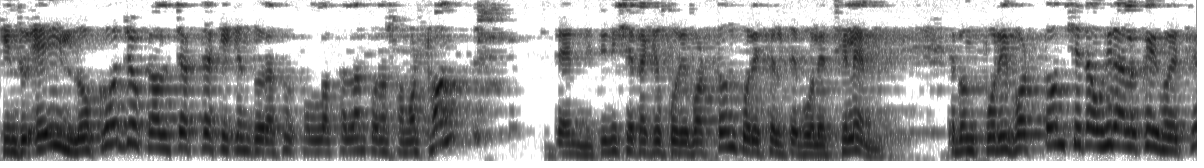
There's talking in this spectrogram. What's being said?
কিন্তু এই লোকজ কালচারটাকে কিন্তু রাসুল সাল্লাহ সাল্লাম কোনো সমর্থন দেননি। তিনি সেটাকে পরিবর্তন করে ফেলতে বলেছিলেন। এবং পরিবর্তন সেটা ওহির আলোকেই হয়েছে।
